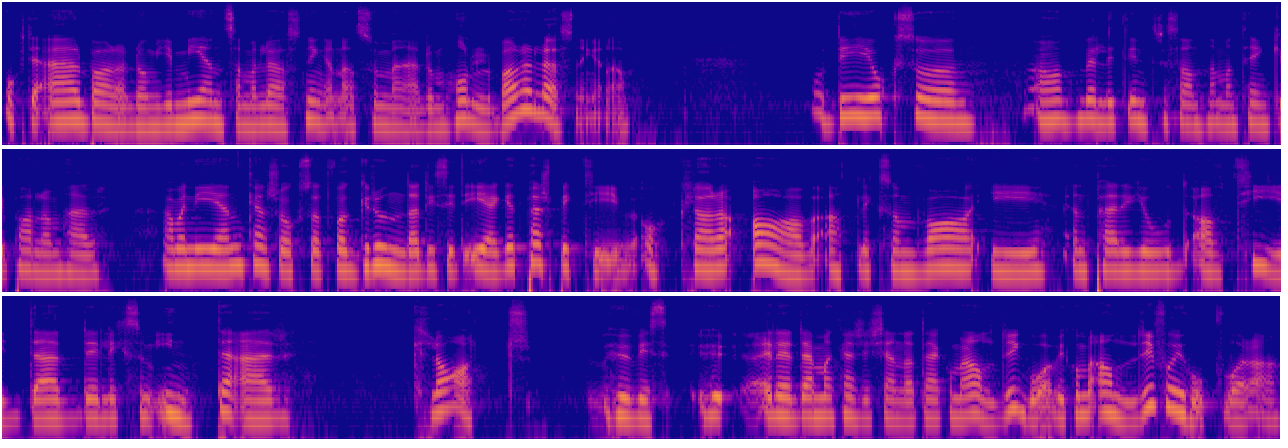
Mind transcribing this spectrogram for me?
Och det är bara de gemensamma lösningarna som är de hållbara lösningarna. Och det är också ja, väldigt intressant när man tänker på alla de här ja, men igen kanske också att vara grundad i sitt eget perspektiv och klara av att liksom vara i en period av tid där det liksom inte är klart hur vi, hur, eller där man kanske känner att det här kommer aldrig gå, vi kommer aldrig få ihop våra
